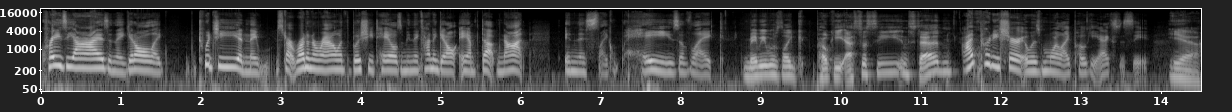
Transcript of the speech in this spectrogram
crazy eyes, and they get all like twitchy and they start running around with bushy tails. I mean, they kind of get all amped up, not in this like haze of like. Maybe it was like Pokey Ecstasy instead. I'm pretty sure it was more like pokey ecstasy. Yeah,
